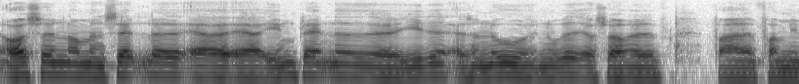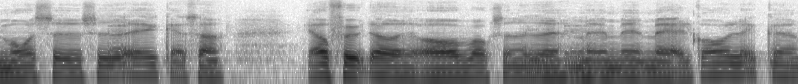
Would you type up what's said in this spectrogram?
også når man selv øh, er, er indblandet øh, i det. Altså nu, nu ved jeg så øh, fra, fra min mors øh, side, ja. ikke? Altså, jeg er jo født og, og opvokset øh, med, med, med alkohol, ikke?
